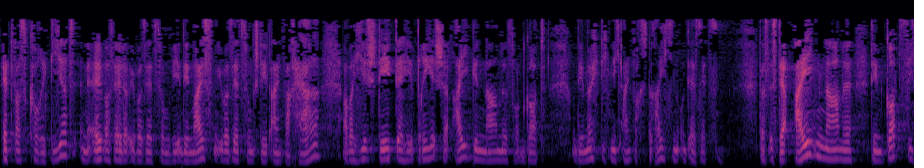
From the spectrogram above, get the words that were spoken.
etwas korrigiert. In der Elberfelder Übersetzung, wie in den meisten Übersetzungen, steht einfach Herr, aber hier steht der hebräische Eigenname von Gott. Und den möchte ich nicht einfach streichen und ersetzen. Das ist der Eigenname, den Gott sich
